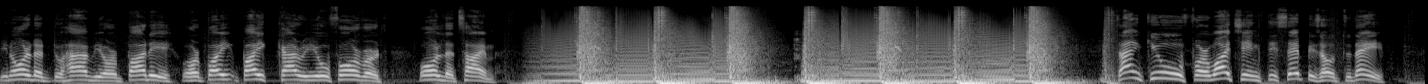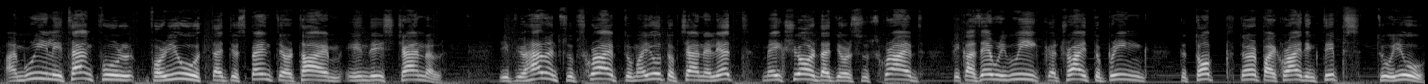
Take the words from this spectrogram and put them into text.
in order to have your body or bike, bike carry you forward all the time. Thank you for watching this episode today. I'm really thankful for you that you spent your time in this channel. If you haven't subscribed to my YouTube channel yet, make sure that you're subscribed because every week I try to bring the top dirt bike riding tips to you.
